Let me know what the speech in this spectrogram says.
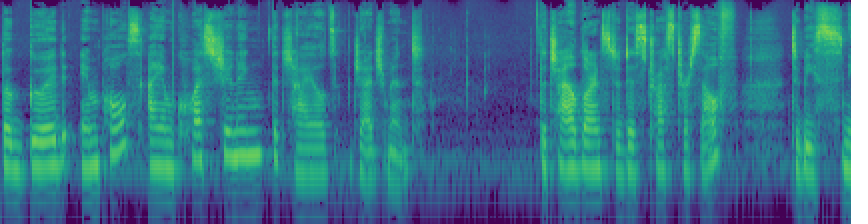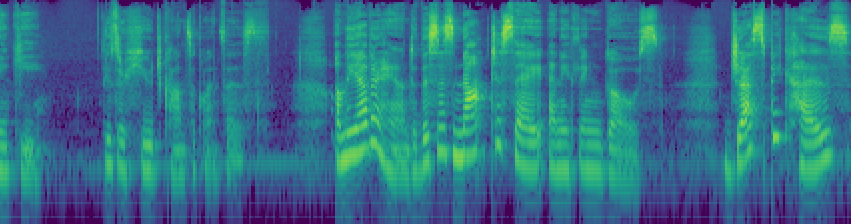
the good impulse, I am questioning the child's judgment. The child learns to distrust herself, to be sneaky. These are huge consequences. On the other hand, this is not to say anything goes. Just because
